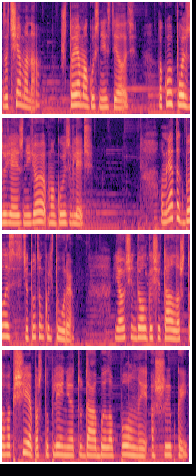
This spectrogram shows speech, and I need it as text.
Зачем она? Что я могу с ней сделать? Какую пользу я из нее могу извлечь? У меня так было с Институтом культуры. Я очень долго считала, что вообще поступление туда было полной ошибкой.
